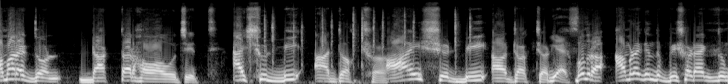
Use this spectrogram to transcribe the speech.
আমার একজন ডাক্তার হওয়া উচিত। I should be a doctor I should be a doctor বন্ধুরা আমরা কিন্তু বিষয়টা একদম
